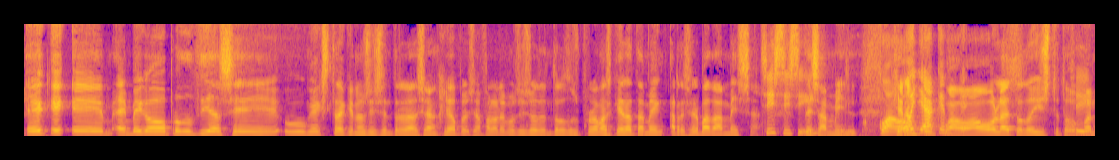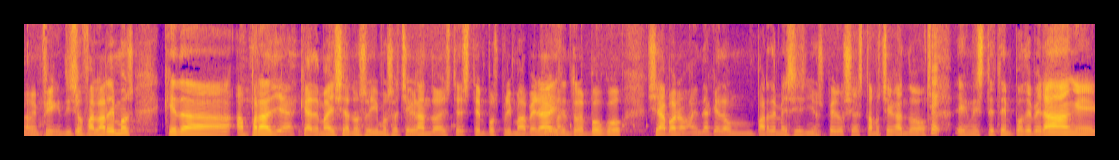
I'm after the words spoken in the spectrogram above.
eh, eh, eh, en Vigo producíase un extra que non sei se entrará xa en Geo, pero xa falaremos iso dentro dos programas que era tamén a reserva da mesa. Sí, sí, sí. De Samil. Coa que era olla, que, coa eh, ola e todo isto todo, sí. bueno, en fin, diso falaremos, queda a praia, que ademais xa nos seguimos achegando a estes tempos primaverais, dentro de pouco xa, bueno, ainda queda un par de mesiños, pero xa estamos chegando sí. en este tempo de verán, eh,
